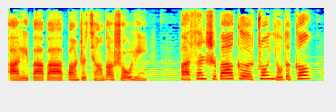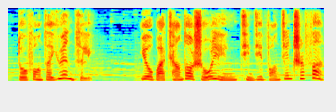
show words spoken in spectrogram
阿里巴巴帮着强盗首领把三十八个装油的缸都放在院子里，又把强盗首领请进房间吃饭。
